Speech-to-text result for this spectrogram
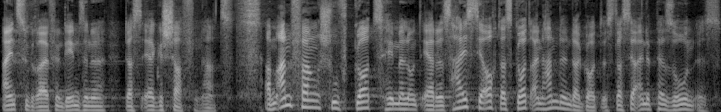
einzugreifen, in dem Sinne, dass er geschaffen hat. Am Anfang schuf Gott Himmel und Erde. Das heißt ja auch, dass Gott ein handelnder Gott ist, dass er eine Person ist.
